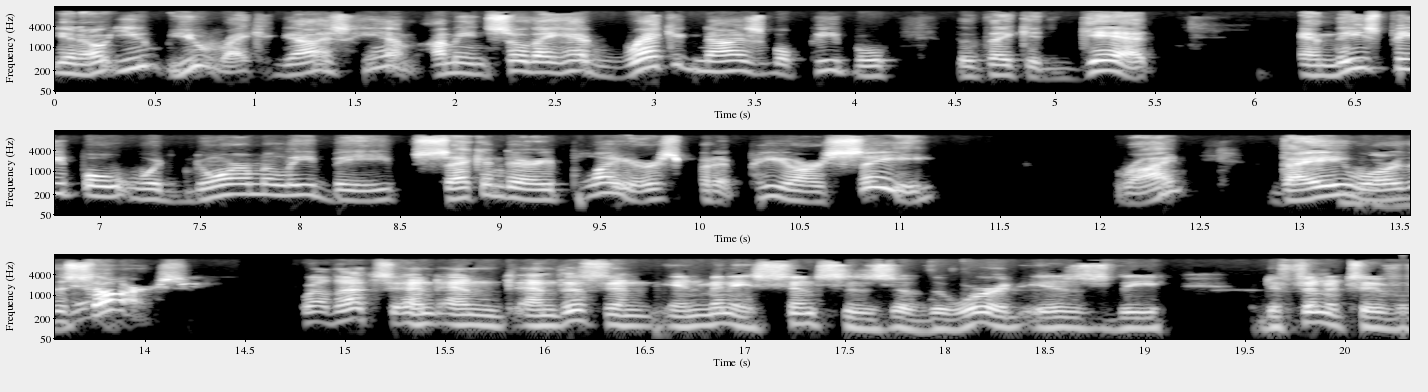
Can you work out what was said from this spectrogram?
You know, you you recognize him. I mean, so they had recognizable people that they could get, and these people would normally be secondary players, but at PRC, right? They were the Yeah. stars. Well, that's and and and this in in many senses of the word is the definitive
